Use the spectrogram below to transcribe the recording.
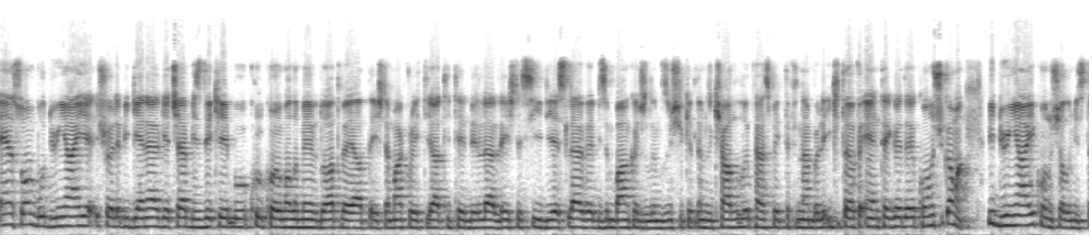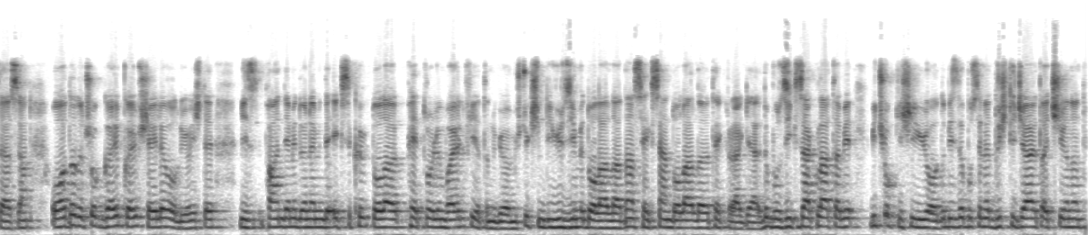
en son bu dünyayı şöyle bir genel geçer bizdeki bu kur korumalı mevduat veya da işte makro ihtiyati tedbirlerle işte CDS'ler ve bizim bankacılığımızın şirketlerimizin karlılığı perspektifinden böyle iki tarafı entegre ederek konuştuk ama bir dünyayı konuşalım istersen. Orada da çok garip garip şeyler oluyor. İşte biz pandemi döneminde eksi 40 dolar petrolün varil fiyatını görmüştük. Şimdi 120 dolarlardan 80 dolarlara tekrar geldi. Bu zikzaklar tabii birçok kişi yiyordu. Biz de bu sene dış ticaret açığının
